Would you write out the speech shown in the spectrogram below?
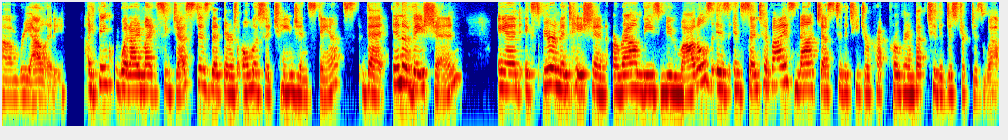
um, reality. I think what I might suggest is that there's almost a change in stance, that innovation and experimentation around these new models is incentivized not just to the teacher prep program but to the district as well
